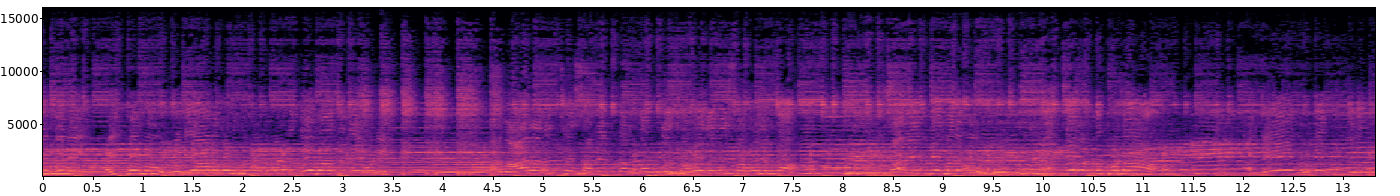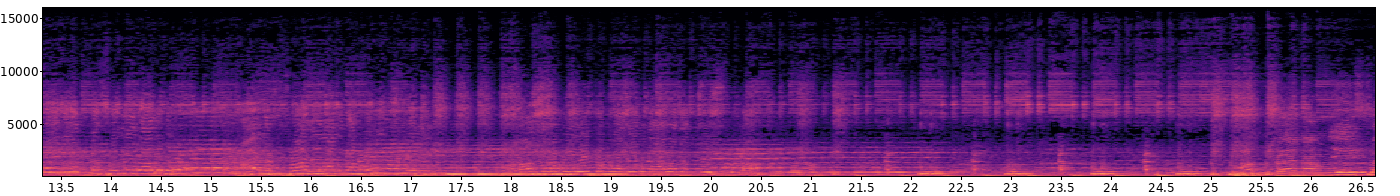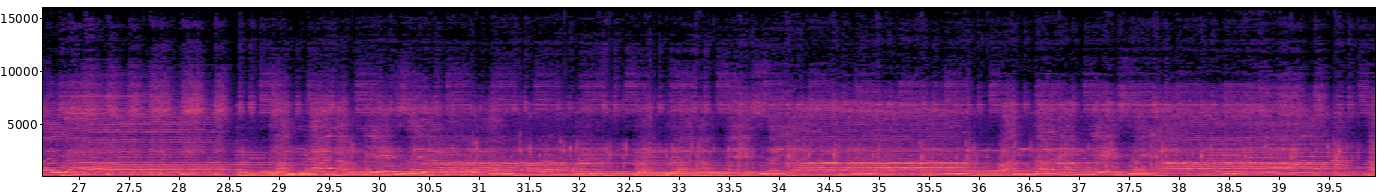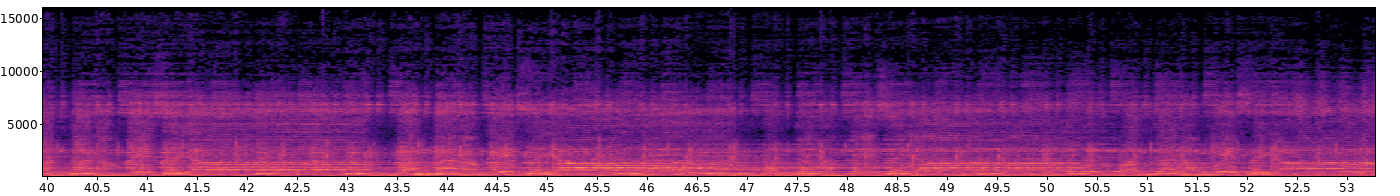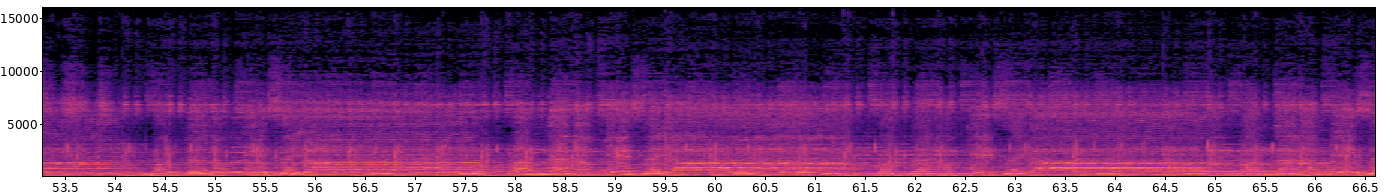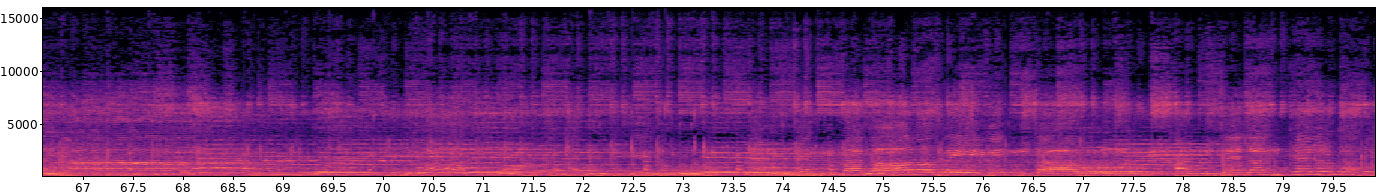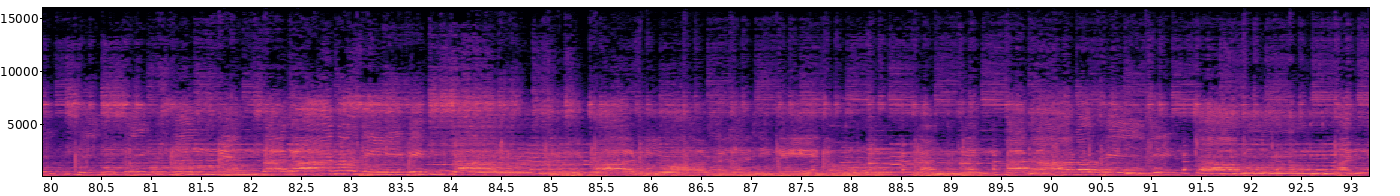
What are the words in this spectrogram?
పరిశుద్ధిని నిత్యము కొనియాడబడుతున్నటువంటి దేవాది దేవుని. మనం ఆరాధించే సమయం కనుక సహోదరి సహోదరుల సమయంలో మనకు అందరూ కూడా శరీరాలను ఆయన స్వాధీనానికి దేవుని ఆరాధన చేసుకుందాం. వందనం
